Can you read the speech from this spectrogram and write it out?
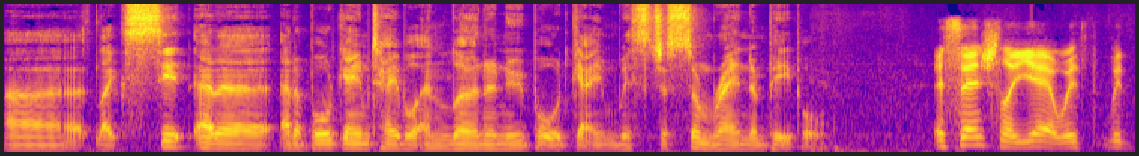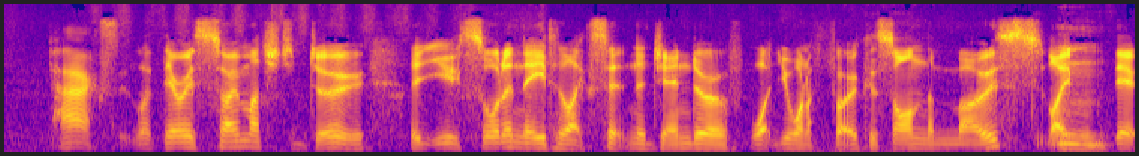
uh, like sit at a at a board game table and learn a new board game with just some random people. Essentially, yeah. With with PAX, like there is so much to do that you sort of need to like set an agenda of what you want to focus on the most. Like Mm. there,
